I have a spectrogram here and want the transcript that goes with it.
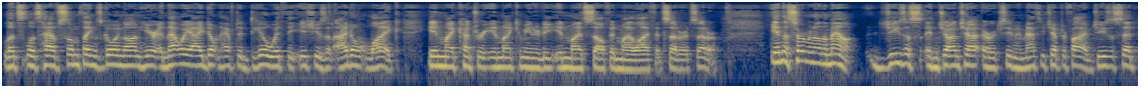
let's let's have some things going on here, and that way I don't have to deal with the issues that I don't like in my country, in my community, in myself, in my life, et cetera, et cetera. In the Sermon on the Mount, Jesus in John chapter, or excuse me, Matthew chapter five, Jesus said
